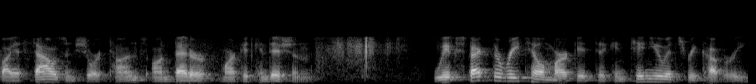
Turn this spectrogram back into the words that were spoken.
by 1,000 short tons on better market conditions. We expect the retail market to continue its recovery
